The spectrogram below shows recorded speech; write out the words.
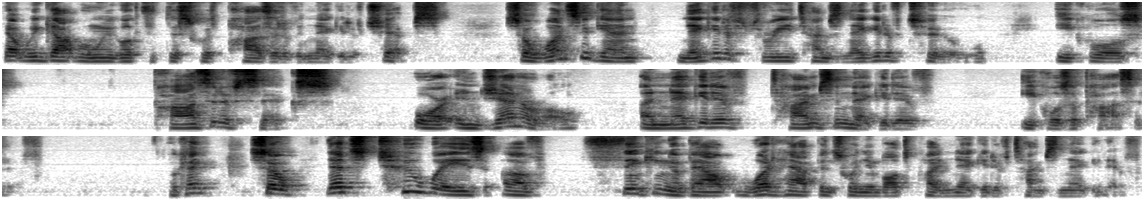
that we got when we looked at this with positive and negative chips. So once again, negative 3 times negative 2 equals positive 6, or in general, a negative times a negative equals a positive. Okay, so that's two ways of thinking about what happens when you multiply negative times negative.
